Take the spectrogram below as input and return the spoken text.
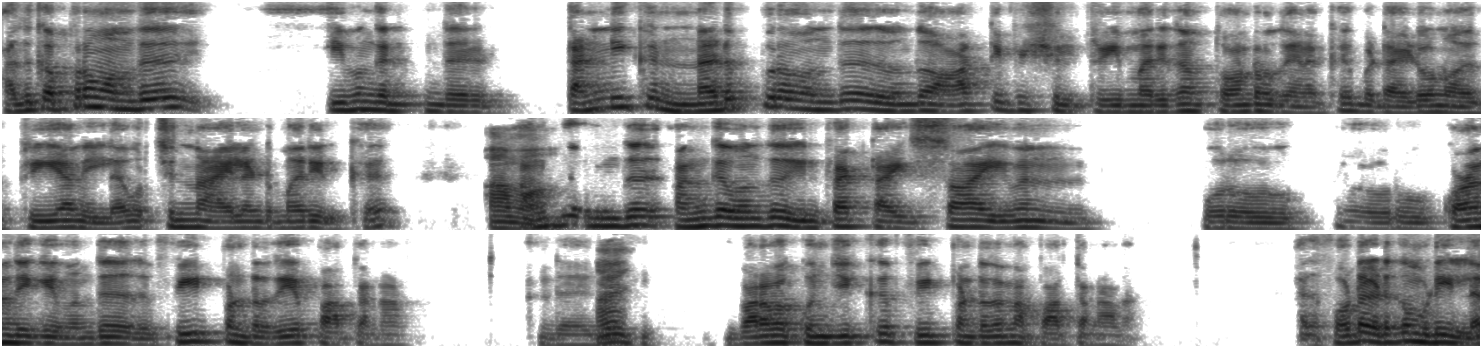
அதுக்கப்புறம் வந்து இவங்க இந்த தண்ணிக்கு நடுப்புற வந்து அது வந்து ஆர்டிஃபிஷியல் ட்ரீ மாதிரி தான் தோன்றது எனக்கு பட் ஐ டோன்ட் அது ட்ரீயா இல்லை. ஒரு சின்ன ஐலாண்ட் மாதிரி இருக்கு. அங்க வந்து அங்க வந்து இன்ஃபேக்ட் ஐ சா ஈவன் ஒரு ஒரு குழந்தைக்கு வந்து அது ஃபீட் பண்றதையே பார்த்தேன் நான். அந்த பறவை குஞ்சுக்கு ஃபீட் பண்றதை நான் பார்த்தேன் நான். அது போட்டோ எடுக்க முடியல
